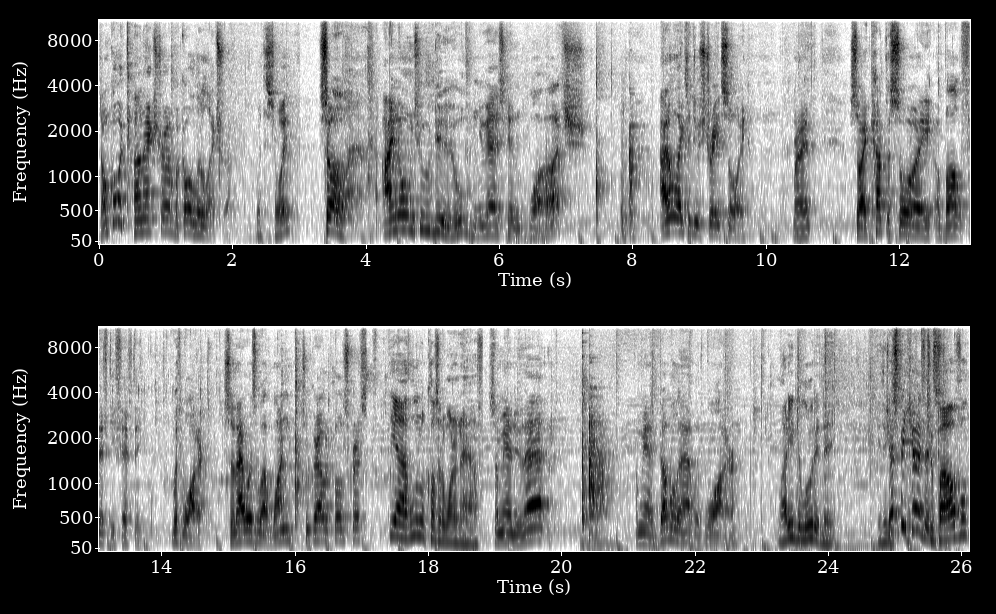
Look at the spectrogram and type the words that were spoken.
Don't go a ton extra, but go a little extra. With soy? So I'm going to do, and you guys can watch. I don't like to do straight soy, right? So I cut the soy about 50-50 with water. So that was what, one, two garlic cloves, Chris? Yeah, a little closer to one and a half. So I'm gonna do that. I'm gonna double that with water. Why do you dilute it, Nate? You think Just it's because too it's, too powerful?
